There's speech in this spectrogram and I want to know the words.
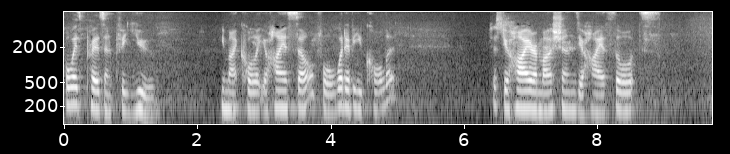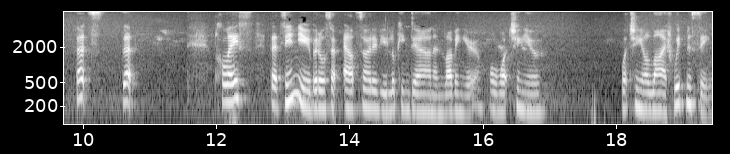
always present for you. You might call it your higher self or whatever you call it. Just your higher emotions, your higher thoughts. That's that place that's in you, but also outside of you, looking down and loving you or watching you, watching your life, witnessing,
